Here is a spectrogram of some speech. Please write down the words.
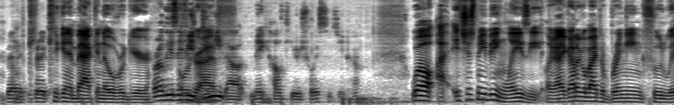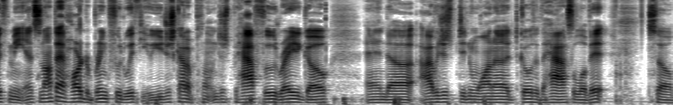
You better, you better, kicking it back into overgear. or at least if you overdrive. do eat out, make healthier choices. You know. Well, I, it's just me being lazy. Like I gotta go back to bringing food with me, and it's not that hard to bring food with you. You just gotta pl- just have food ready to go, and uh, I was just didn't want to go through the hassle of it. So,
